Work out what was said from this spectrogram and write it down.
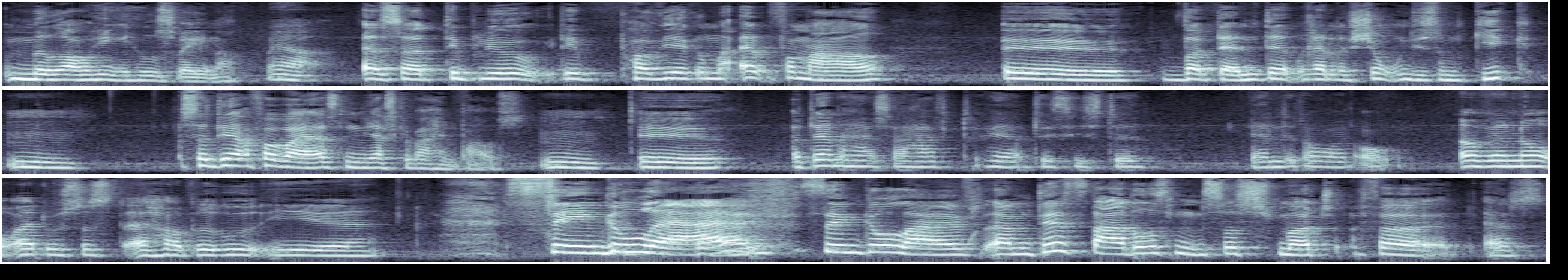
medafhængighedsvaner. Ja. Altså, det, blev, det påvirkede mig alt for meget, øh, hvordan den relation ligesom gik. Mm så derfor var jeg sådan, jeg skal bare have en pause. Mm. Øh, og den har jeg så haft her det sidste, ja, lidt over et år. Og hvornår er du så hoppet ud i... Uh... Single life. Single life. Um, det startede sådan så småt for altså,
